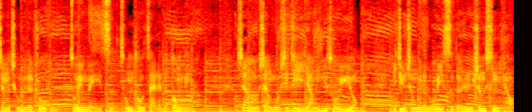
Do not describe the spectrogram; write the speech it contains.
将球迷的祝福作为每一次从头再来的动力。像偶像罗西基一样愈挫愈勇，已经成为了罗伊斯的人生信条。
